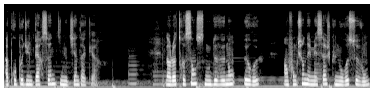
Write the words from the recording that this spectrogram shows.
à propos d'une personne qui nous tient à cœur. Dans l'autre sens, nous devenons heureux en fonction des messages que nous recevons,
